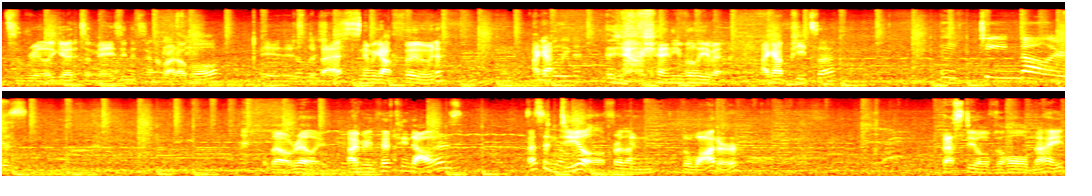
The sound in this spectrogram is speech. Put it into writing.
it's really good. It's amazing. It's Amazing. incredible. It is the best. And then we got food. I Can got you believe it? Yeah, can you believe it? I got pizza. Fifteen dollars. No, really. I mean, fifteen dollars? That's a Deal. deal for the, the water. Best deal of the whole night.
